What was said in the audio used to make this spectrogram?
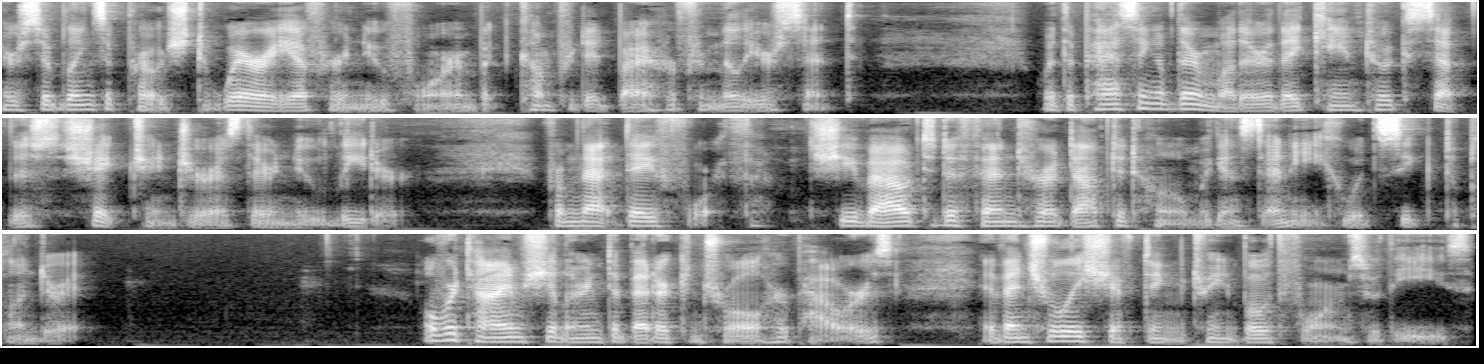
Her siblings approached, wary of her new form, but comforted by her familiar scent. With the passing of their mother, they came to accept this shape changer as their new leader. From that day forth, she vowed to defend her adopted home against any who would seek to plunder it. Over time, she learned to better control her powers, eventually shifting between both forms with ease.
